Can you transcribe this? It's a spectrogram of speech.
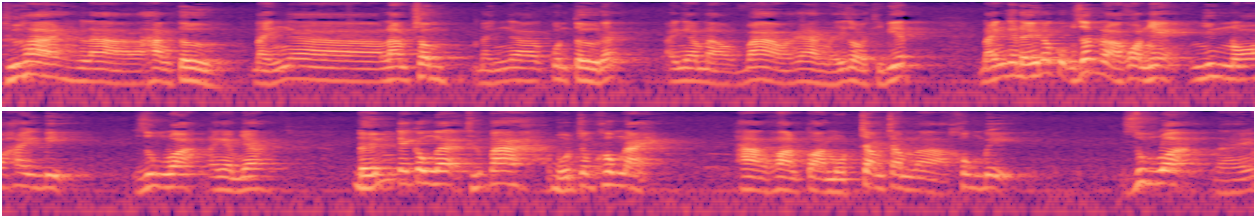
thứ hai là hàng từ đánh à, lam châm đánh à, quân từ đấy. Anh em nào vào cái hàng đấy rồi thì biết. Đánh cái đấy nó cũng rất là gọn nhẹ nhưng nó hay bị rung loạn anh em nhá. Đến cái công nghệ thứ ba 4.0 này hàng hoàn toàn 100 trăm là không bị rung loạn đấy.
